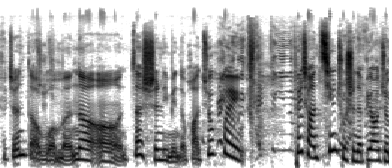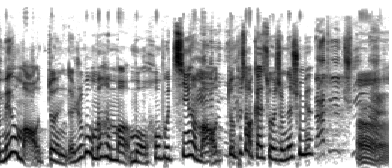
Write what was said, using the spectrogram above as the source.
是真的。我们呢，嗯，在神里面的话就会。非常清楚神的标准，没有矛盾的。如果我们很模模糊不清，很矛盾，不知道该做什么，那说明嗯，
